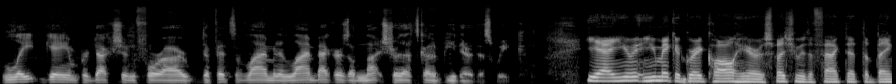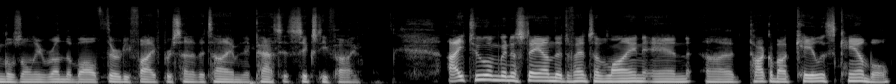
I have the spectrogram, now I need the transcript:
late game production for our defensive linemen and linebackers. I'm not sure that's going to be there this week. Yeah, you you make a great call here, especially with the fact that the Bengals only run the ball 35% of the time and they pass it 65. I too am going to stay on the defensive line and uh, talk about Calais Campbell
